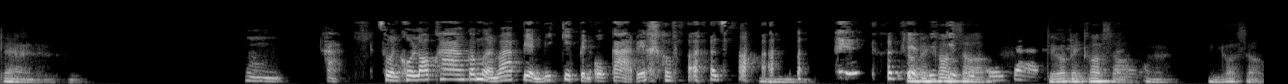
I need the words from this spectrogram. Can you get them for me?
แก้อืมค่ะ ส่วนคนรอบข้างก็เหมือนว่าเปลี่ยนวิกฤตเป็นโอกาสด้วยค่ะพระอาจารย์ก็เป็นข้อสอบถือว่าเป็นข้อสอบเป็นข้อสอบ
